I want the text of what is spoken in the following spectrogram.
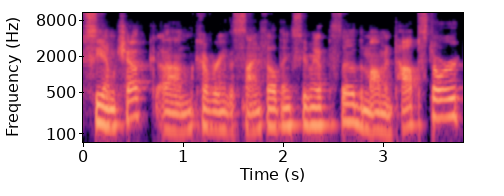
CM Chuck, um, covering the Seinfeld Thanksgiving episode, the mom and pop store.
